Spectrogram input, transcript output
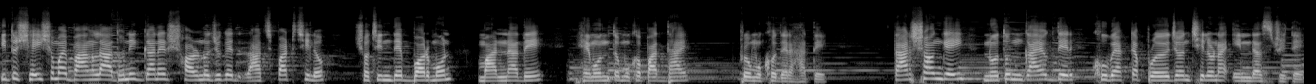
কিন্তু সেই সময় বাংলা আধুনিক গানের স্বর্ণযুগের রাজপাট ছিল শচীন দেব বর্মন, মান্না দে, হেমন্ত মুখোপাধ্যায় প্রমুখদের হাতে। তার সঙ্গেই নতুন গায়কদের খুব একটা প্রয়োজন ছিল না ইন্ডাস্ট্রিতে।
